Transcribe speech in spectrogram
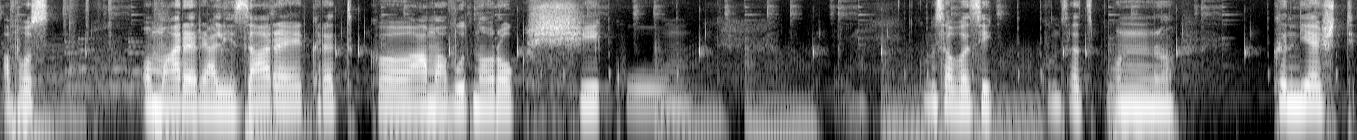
a fost o mare realizare. Cred că am avut noroc și cu, cum să vă zic, cum să-ți spun, când ești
